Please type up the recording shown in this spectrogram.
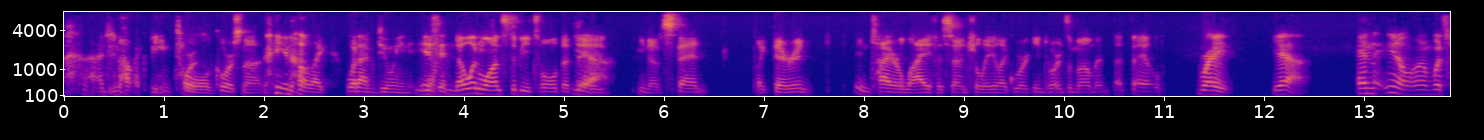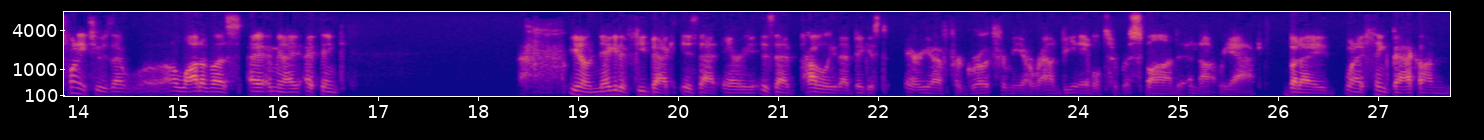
I do not like being told. Of course not. You know, like what I'm doing isn't. No, no one wants to be told that they, yeah. you know, spent like their in, entire life essentially like working towards a moment that failed. Right. Yeah. And you know, what's funny too is that a lot of us. I, I mean, I, I think you know negative feedback is that area is that probably that biggest area for growth for me around being able to respond and not react but i when i think back on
